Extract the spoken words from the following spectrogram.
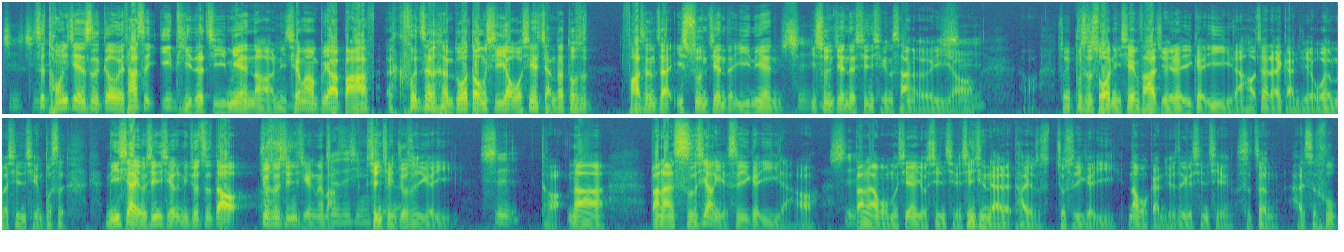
是同一件事，各位，它是一体的几面哦，你千万不要把它分成很多东西哦。我现在讲的都是发生在一瞬间的意念，一瞬间的心情上而已哦。好，所以不是说你先发觉了一个意，然后再来感觉我有没有心情，不是，你一下有心情，你就知道就是心情了嘛，心情就是一个意。是，好，那当然实相也是一个意啦啊。是，当然我们现在有心情，心情来了，它也是就是一个意。那我感觉这个心情是正还是负？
